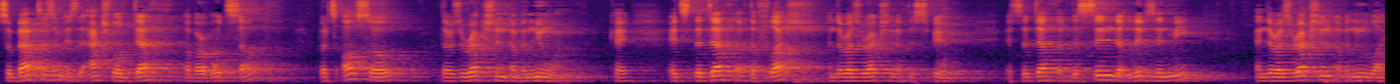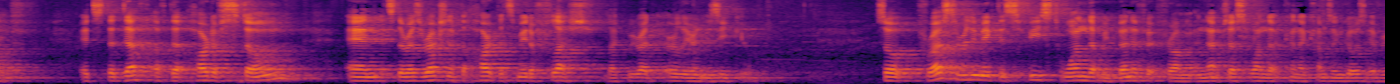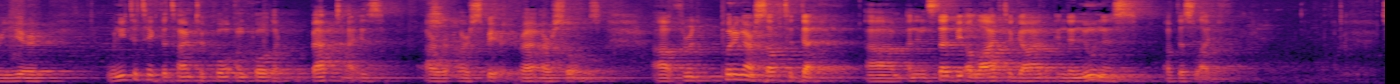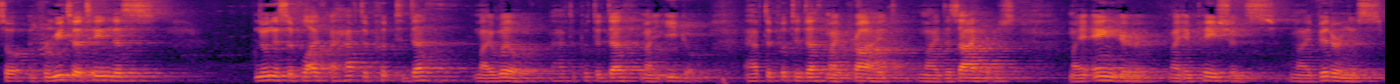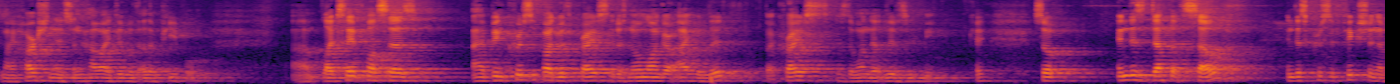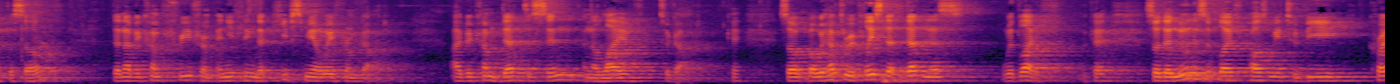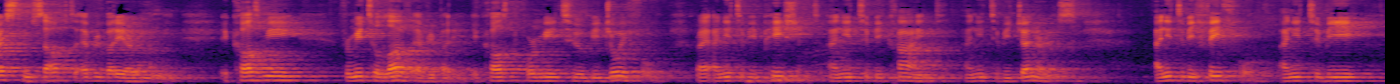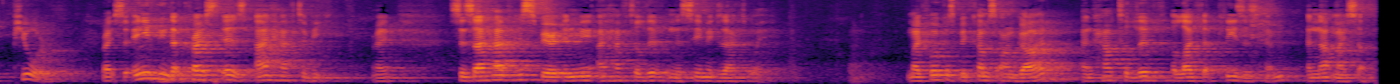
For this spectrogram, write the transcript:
So baptism is the actual death of our old self, but it's also the resurrection of a new one. Okay? It's the death of the flesh and the resurrection of the spirit. It's the death of the sin that lives in me and the resurrection of a new life. It's the death of the heart of stone and it's the resurrection of the heart that's made of flesh, like we read earlier in Ezekiel. So, for us to really make this feast one that we benefit from and not just one that kind of comes and goes every year, we need to take the time to quote unquote like baptize our, our spirit, right, our souls, uh, through putting ourselves to death um, and instead be alive to God in the newness of this life. So, for me to attain this newness of life, I have to put to death my will, I have to put to death my ego, I have to put to death my pride, my desires my anger, my impatience, my bitterness, my harshness, and how I deal with other people. Um, like St. Paul says, I have been crucified with Christ. It is no longer I who live, but Christ is the one that lives in me. Okay? So, in this death of self, in this crucifixion of the self, then I become free from anything that keeps me away from God. I become dead to sin and alive to God. Okay? So, but we have to replace that deadness with life. Okay? So the newness of life calls me to be Christ Himself to everybody around me. It calls me for me to love everybody. It calls for me to be joyful. Right? I need to be patient. I need to be kind. I need to be generous. I need to be faithful. I need to be pure. Right? So anything that Christ is, I have to be. Right? Since I have His Spirit in me, I have to live in the same exact way. My focus becomes on God and how to live a life that pleases Him and not myself.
